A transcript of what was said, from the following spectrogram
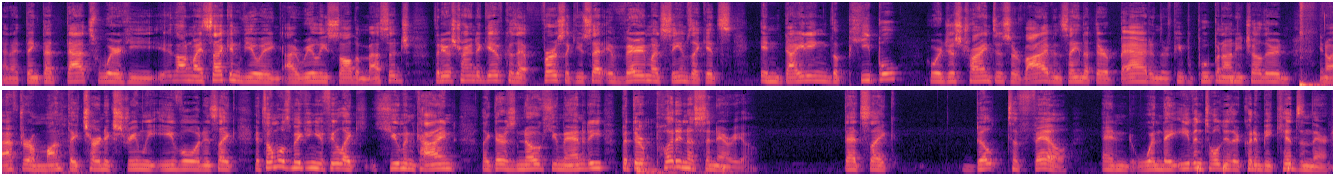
And I think that that's where he, on my second viewing, I really saw the message that he was trying to give. Because at first, like you said, it very much seems like it's indicting the people who are just trying to survive and saying that they're bad and there's people pooping on each other. And, you know, after a month, they turn extremely evil. And it's like, it's almost making you feel like humankind, like there's no humanity, but they're put in a scenario that's like built to fail. And when they even told you there couldn't be kids in there,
